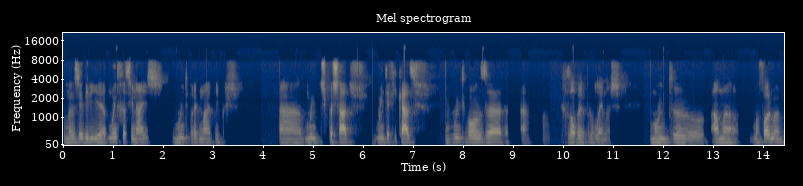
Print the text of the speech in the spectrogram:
mas eu diria muito racionais, muito pragmáticos, uh, muito despachados, muito eficazes, muito bons a, a resolver problemas. Muito, há uma, uma forma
